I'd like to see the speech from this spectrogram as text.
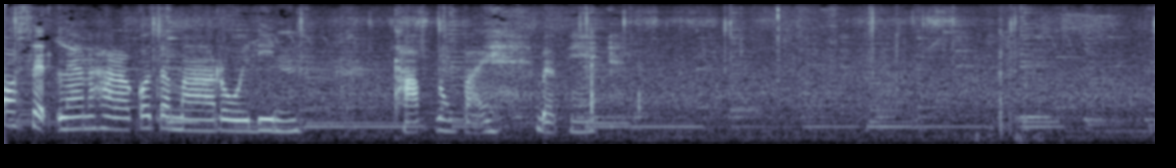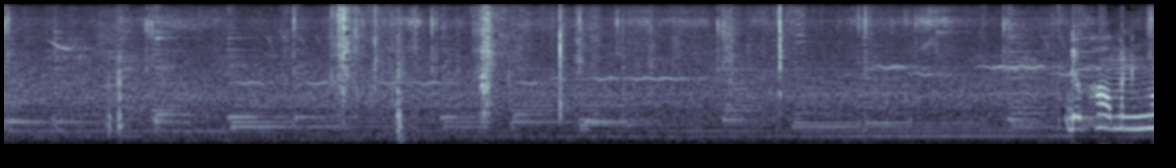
อเสร็จแล้วนะคะ เราก็จะมาโรยดินทับลงไปแบบนี้เดี๋ยวพอมันง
